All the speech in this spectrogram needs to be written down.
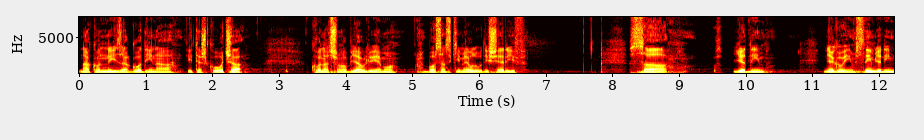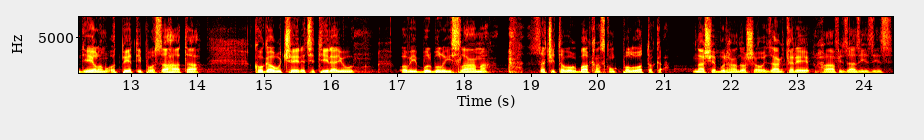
nakon niza godina i teškoća, konačno objavljujemo Bosanski Mevludi Šerif sa jednim njegovim snimljenim dijelom od pet i po sahata koga uče i recitiraju ovi bulbuli islama sa čitavog balkanskog poluotoka. Naš je Burhan došao iz Ankare, Hafiz Aziz iz,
